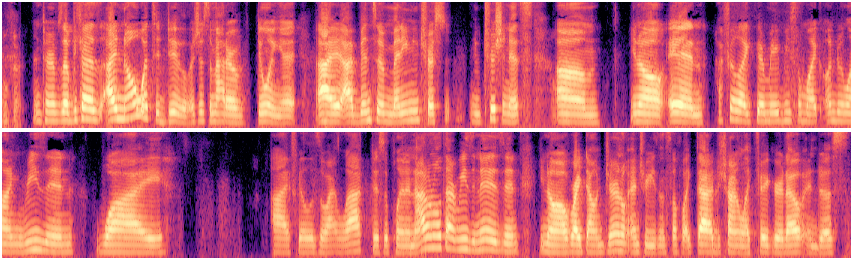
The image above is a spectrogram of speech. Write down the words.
Okay. in terms of because I know what to do. It's just a matter of doing it. I I've been to many nutrition nutritionists, um, you know, and I feel like there may be some like underlying reason why I feel as though I lack discipline, and I don't know what that reason is. And you know, I'll write down journal entries and stuff like that, just trying to like figure it out, and just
